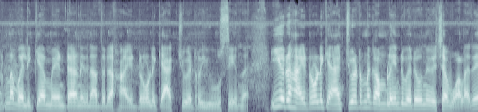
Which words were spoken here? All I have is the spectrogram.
ലിവറിനെ വലിക്കാൻ വേണ്ടിയിട്ടാണ് ഇതിനകത്തൊരു ഹൈഡ്രോളിക് ആക്ച്വേറ്റർ യൂസ് ചെയ്യുന്നത്. ഈ ഒരു ഹൈഡ്രോളിക് ആക്ച്വേറ്ററിന് കംപ്ലയിന്റ് വരുമെന്ന് ചോദിച്ചാൽ വളരെ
